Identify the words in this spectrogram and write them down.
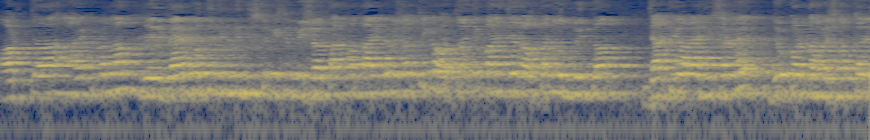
অর্থ আরেকটা বললাম, যে ব্যয় পদ্ধতি নির্দিষ্ট বিষয়, তার মধ্যে আরেকটা বিষয় হচ্ছে কি, অর্থনৈতিক বাণিজ্যের রপ্তানি উদ্বৃত্ত জাতীয় আয় হিসাবে যোগ করতে হবে। সরকারি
